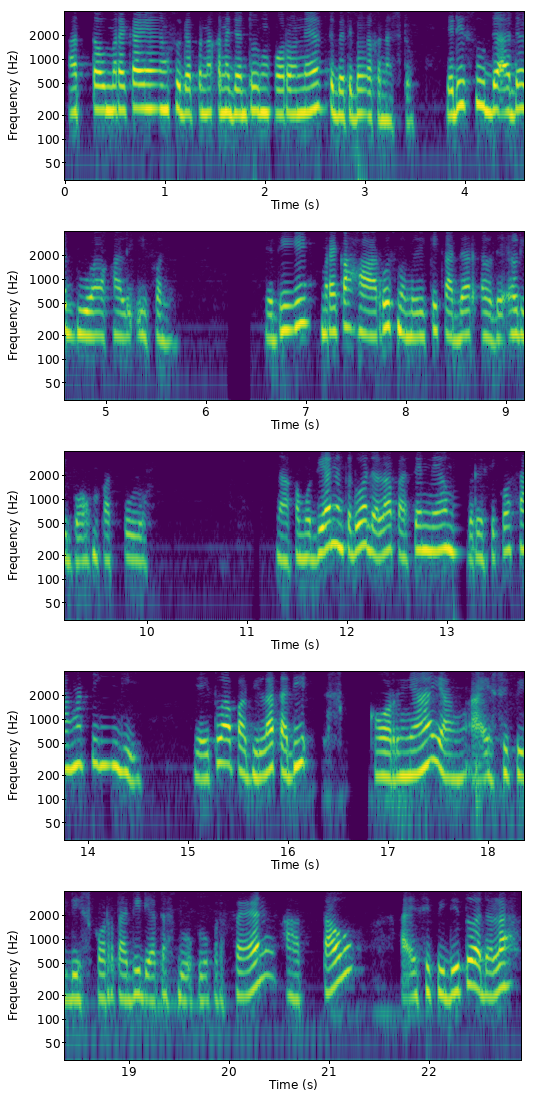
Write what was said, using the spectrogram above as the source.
atau mereka yang sudah pernah kena jantung koroner tiba-tiba kena stroke. Jadi sudah ada dua kali event. Jadi mereka harus memiliki kadar LDL di bawah 40. Nah, kemudian yang kedua adalah pasien yang berisiko sangat tinggi, yaitu apabila tadi skornya yang ASCVD skor tadi di atas 20% atau ASCVD itu adalah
